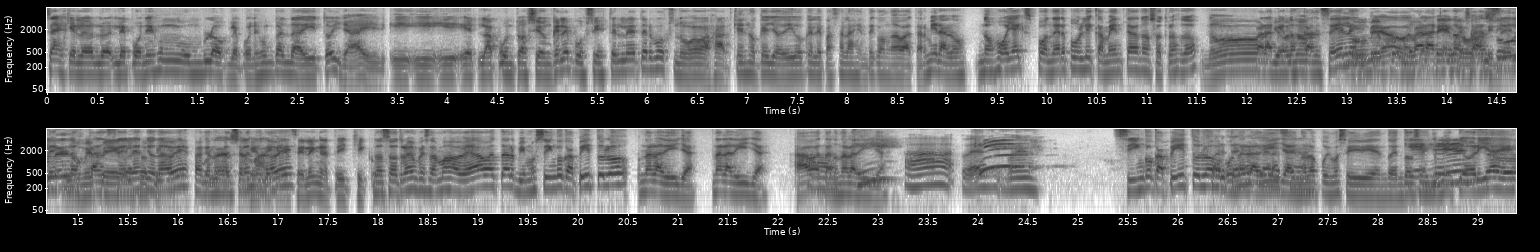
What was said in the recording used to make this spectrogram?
¿Sabes? Que lo- lo- le pones un, un blog, le pones un candadito y ya, y, y- y- y la puntuación que le pusiste en Letterboxd no va a bajar. Que es lo que yo digo que le pasa a la gente con Avatar. Mira, lo- nos voy a exponer públicamente a nosotros dos. No, Para que nos no- cancelen, no me- para que pego nos cancelen, nos cancelen de una vez, para que nos cancelen de una vez. cancelen a ti, chicos. Nosotros empezamos a ver Avatar, vimos cinco capítulos, una ladilla, una ladilla. Avatar, Ah, una ladilla. Ah, bueno, bueno. Cinco capítulos, Fuertes una ladilla y no lo pudimos seguir viendo. Entonces, ¿Qué mi es teoría es?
